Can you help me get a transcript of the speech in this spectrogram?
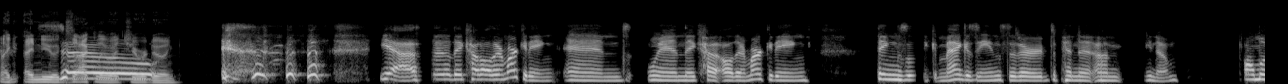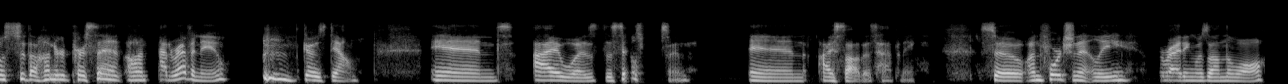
I, I knew so, exactly what you were doing. Yeah so they cut all their marketing. And when they cut all their marketing things like magazines that are dependent on you know almost to the 100% on ad revenue goes down. And I was the salesperson and I saw this happening. So unfortunately, the writing was on the wall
